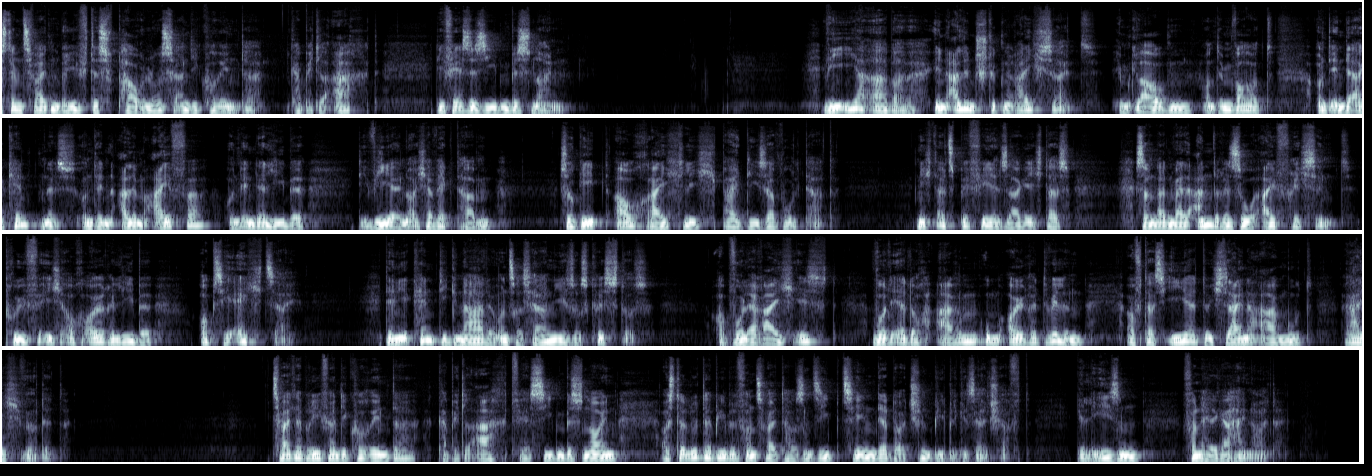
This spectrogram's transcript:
Aus dem zweiten Brief des Paulus an die Korinther, Kapitel 8, die Verse 7 bis 9. Wie ihr aber in allen Stücken reich seid, im Glauben und im Wort und in der Erkenntnis und in allem Eifer und in der Liebe, die wir in euch erweckt haben, so gebt auch reichlich bei dieser Wohltat. Nicht als Befehl sage ich das, sondern weil andere so eifrig sind, prüfe ich auch eure Liebe, ob sie echt sei. Denn ihr kennt die Gnade unseres Herrn Jesus Christus. Obwohl er reich ist, wurde er doch arm um euretwillen, auf dass ihr durch seine Armut reich würdet. Zweiter Brief an die Korinther, Kapitel 8, Vers 7 bis 9 aus der Lutherbibel von 2017 der Deutschen Bibelgesellschaft. Gelesen von Helga Heinold.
